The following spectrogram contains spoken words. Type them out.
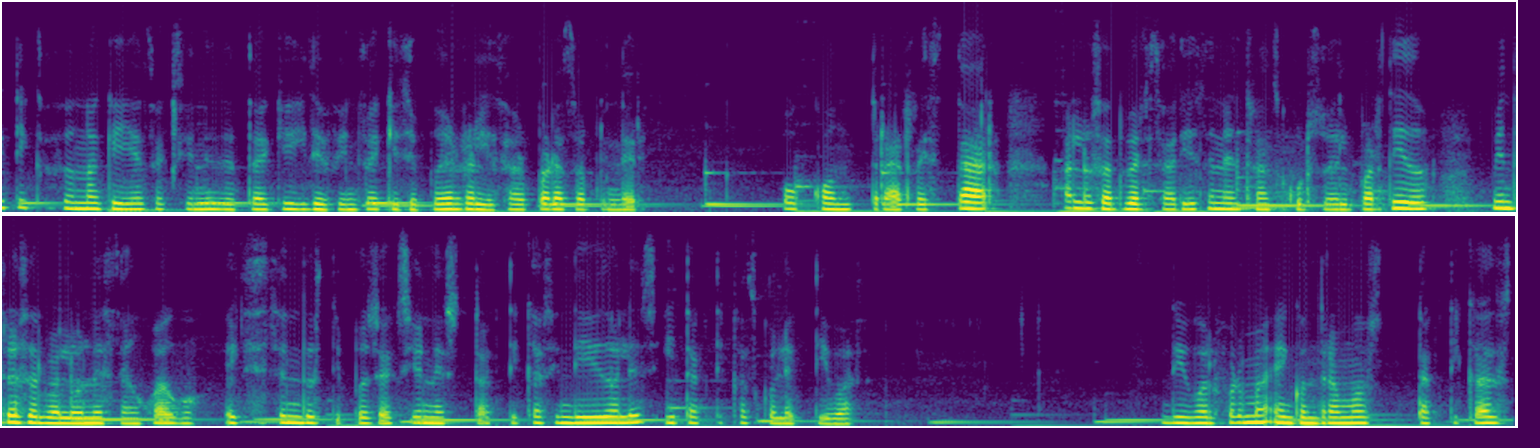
Tácticas son aquellas acciones de ataque y defensa que se pueden realizar para sorprender o contrarrestar a los adversarios en el transcurso del partido mientras el balón está en juego. Existen dos tipos de acciones, tácticas individuales y tácticas colectivas. De igual forma encontramos tácticas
